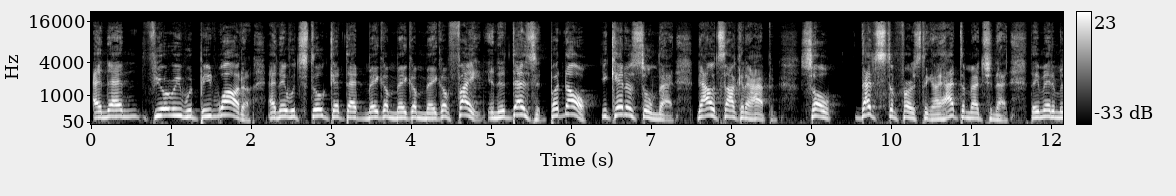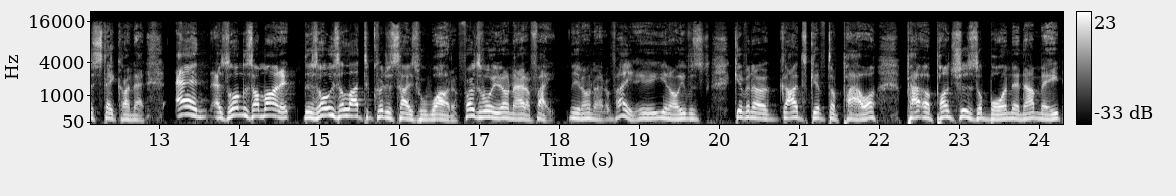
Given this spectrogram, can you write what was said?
and then Fury would beat Wilder and they would still get that mega, mega, mega fight in the desert. But no, you can't assume that. Now it's not going to happen. So that's the first thing. I had to mention that. They made a mistake on that. And as long as I'm on it, there's always a lot to criticize with Wilder. First of all, you don't know how to fight. You don't know how to fight. He- You know, he was given a God's gift of power. Uh, punches are born, they're not made.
